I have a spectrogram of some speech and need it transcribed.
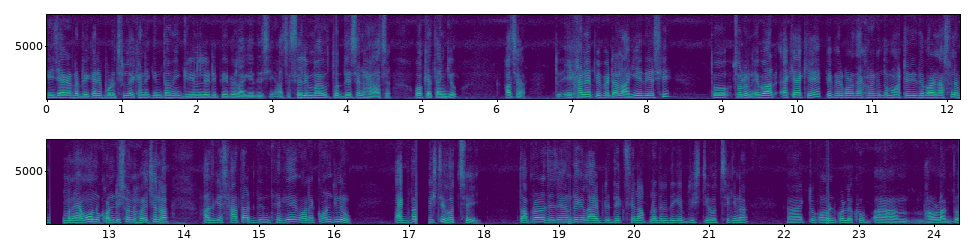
এই জায়গাটা বেকারই পড়েছিল, এখানে কিন্তু আমি গ্রিন লেডি পেঁপে লাগিয়ে দিয়েছি। আচ্ছা সেলিম ভাই উত্তর দিয়েছেন? হ্যাঁ আচ্ছা ওকে থ্যাংক ইউ আচ্ছা তো এখানে পেঁপেটা লাগিয়ে দিয়েছি। তো চলুন, এবার একে একে পেঁপের গোড়াতে এখনও কিন্তু মাটি দিতে পারেন। আসলে মানে এমন কন্ডিশন হয়েছে না, আজকে সাত আট দিন থেকে মানে কন্টিনিউ একবার বৃষ্টি হচ্ছেই। তো আপনারা যে যেখান থেকে লাইভটি দেখছেন, আপনাদের ওদিকে বৃষ্টি হচ্ছে কি না একটু কমেন্ট করলে খুব ভালো লাগতো।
